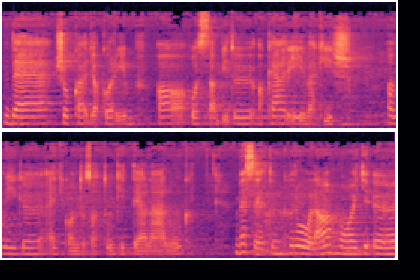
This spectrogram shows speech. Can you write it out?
de sokkal gyakoribb a hosszabb idő, akár évek is, amíg egy gondozottunk itt él nálunk. Beszéltünk róla, hogy ö,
